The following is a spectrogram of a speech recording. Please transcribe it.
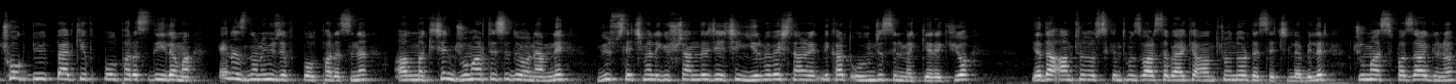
Çok büyük belki futbol parası değil ama en azından o 100 futbol parasını almak için cumartesi de önemli. 100 seçmeli güçlendirici için 25 tane renkli kart oyuncu silmek gerekiyor. Ya da antrenör sıkıntımız varsa belki antrenör de seçilebilir. Cumartesi pazar günü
